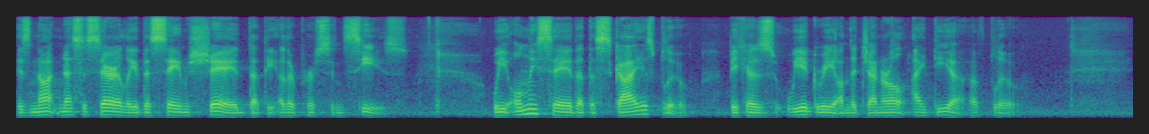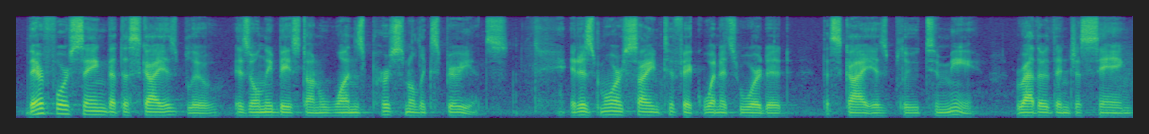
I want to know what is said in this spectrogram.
is not necessarily the same shade that the other person sees. We only say that the sky is blue because we agree on the general idea of blue. Therefore, saying that the sky is blue is only based on one's personal experience. It is more scientific when it's worded, the sky is blue to me, rather than just saying,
